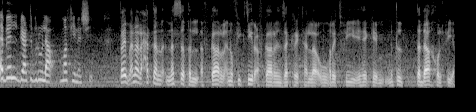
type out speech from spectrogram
قبل بيعتبروا لا ما فينا شيء. طيب أنا لحتى ننسق الأفكار لأنه في كثير أفكار انذكرت هلأ وصارت في هيك مثل تداخل فيها.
